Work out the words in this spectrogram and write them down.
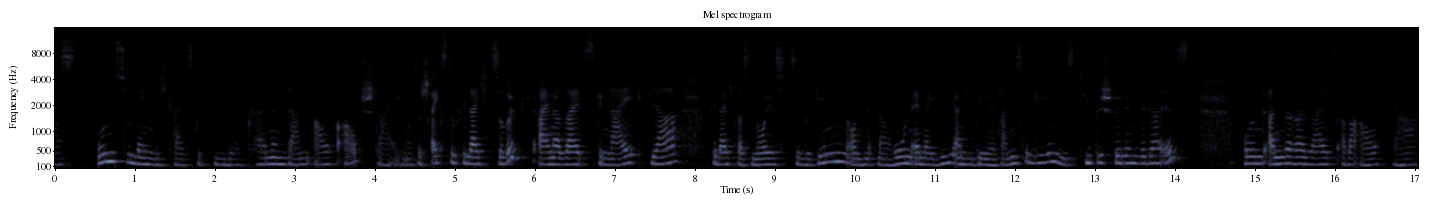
hast. Unzulänglichkeitsgefühle können dann auch aufsteigen. Und so schreckst du vielleicht zurück, einerseits geneigt, ja, vielleicht was Neues zu beginnen und mit einer hohen Energie an die Dinge ranzugehen, wie es typisch für den Widder ist und andererseits aber auch ja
